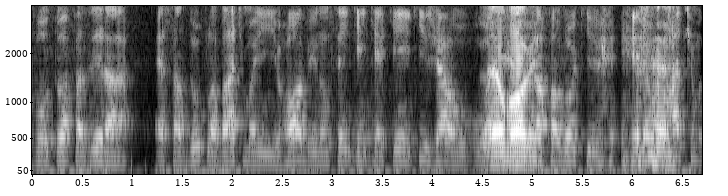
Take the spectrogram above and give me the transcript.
voltou a fazer a essa dupla Batman e Robin, não sei quem que é quem aqui, já o, o, é o Robin. já falou que ele é o Batman.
